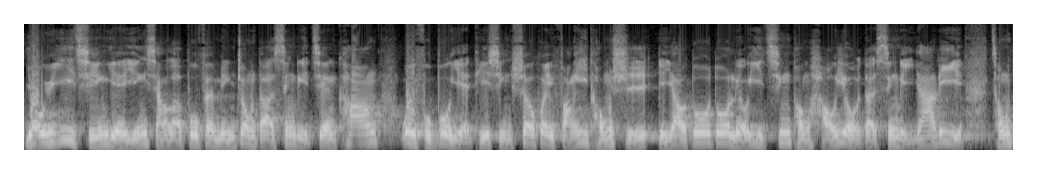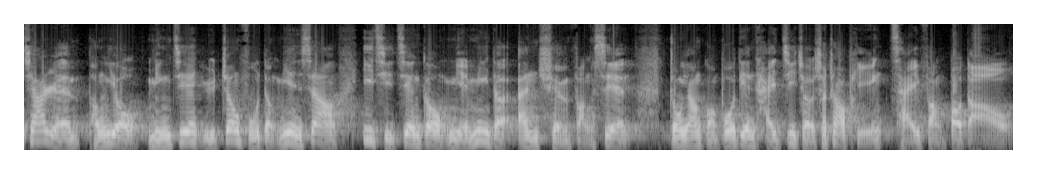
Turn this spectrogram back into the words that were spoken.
由于疫情也影响了部分民众的心理健康，卫福部也提醒社会防疫同时，也要多多留意亲朋好友的心理压力，从家人、朋友、民间与政府等面向，一起建构绵密的安全防线。中央广播电台记者肖兆平采访报道。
